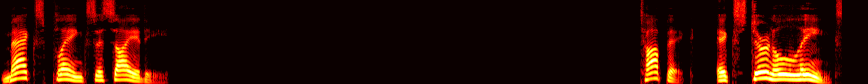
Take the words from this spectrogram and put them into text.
Max Planck Society Topic: External links.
